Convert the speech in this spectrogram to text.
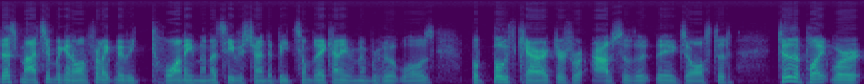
this match had been going on for like maybe 20 minutes. He was trying to beat somebody. I can't even remember who it was, but both characters were absolutely exhausted to the point where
